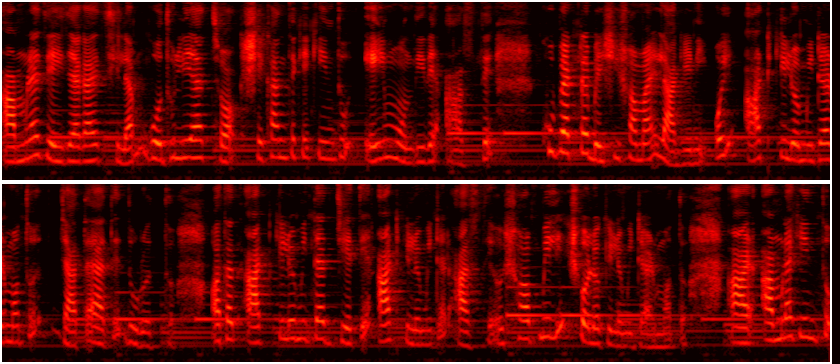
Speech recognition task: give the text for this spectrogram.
আমরা যেই জায়গায় ছিলাম, গধুলিয়া চক, সেখান থেকে কিন্তু এই মন্দিরে আসতে খুব একটা বেশি সময় লাগেনি। ওই আট কিলোমিটার মতো যাতায়াতের দূরত্ব। অর্থাৎ আট কিলোমিটার যেতে, আট কিলোমিটার আসতে, ওই সব মিলিয়ে ষোলো কিলোমিটার মতো। আর আমরা কিন্তু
